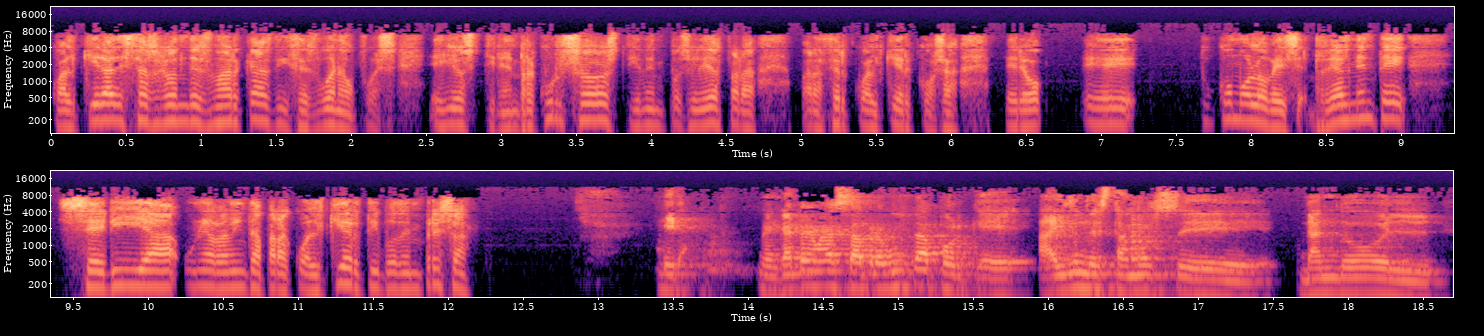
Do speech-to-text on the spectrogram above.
Cualquiera de estas grandes marcas dices, bueno, pues ellos tienen recursos, tienen posibilidades para, para hacer cualquier cosa, pero eh, ¿Tú cómo lo ves? ¿Realmente sería una herramienta para cualquier tipo de empresa? Mira, me encanta más esta pregunta porque ahí es donde estamos eh, dando el...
